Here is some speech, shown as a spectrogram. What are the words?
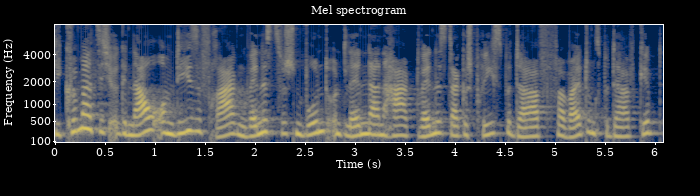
die kümmert sich genau um diese Fragen, wenn es zwischen Bund und Ländern hakt, wenn es da Gesprächsbedarf, Verwaltungsbedarf gibt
